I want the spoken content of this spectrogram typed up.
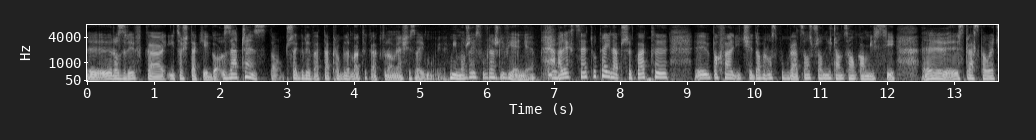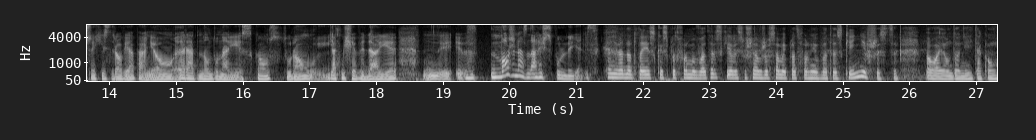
y, rozrywka i coś takiego. Za często przegrywa ta problematyka, którą ja się zajmuję. Mimo, że jest uwrażliwienie. Ale chcę tutaj na przykład y, y, pochwalić się dobrą współpracą z przewodniczącą Komisji Spraw Społecznych i Zdrowia, panią radną Dunajewską, z którą, jak mi się wydaje, w- można znaleźć wspólny język. Pani radna Dunajewska jest z Platformy Obywatelskiej, ale słyszałam, że w samej Platformie Obywatelskiej nie wszyscy pałają do niej taką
